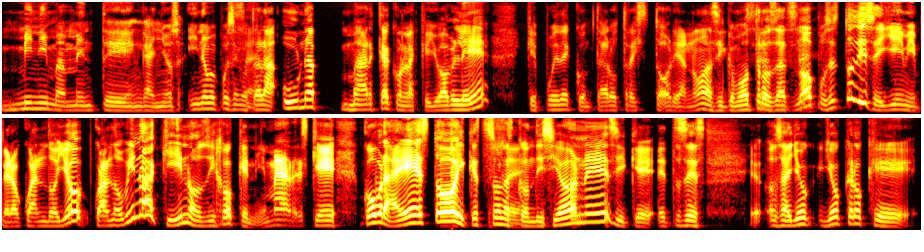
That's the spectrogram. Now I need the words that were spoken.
mínimamente engañosa y no me puedes Sí. encontrar a una marca con la que yo hablé que puede contar otra historia, ¿no? Así como otros sí, datos. sí. No, pues esto dice Jimmy, pero cuando yo, cuando vino aquí nos dijo que ni madres, que cobra esto y que estas son las condiciones y que entonces, eh, o sea, yo, yo creo que,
